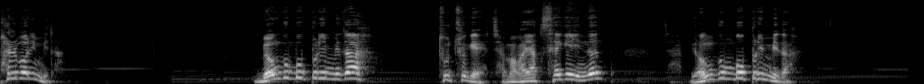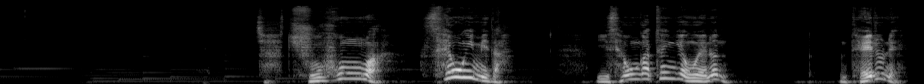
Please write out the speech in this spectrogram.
8번입니다. 명금보 뿌리입니다. 두 촉에 자마가 약 3개 있는 자, 명금보 뿌리입니다. 자, 주홍화 세홍입니다. 이 세홍 같은 경우에는 대륜의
